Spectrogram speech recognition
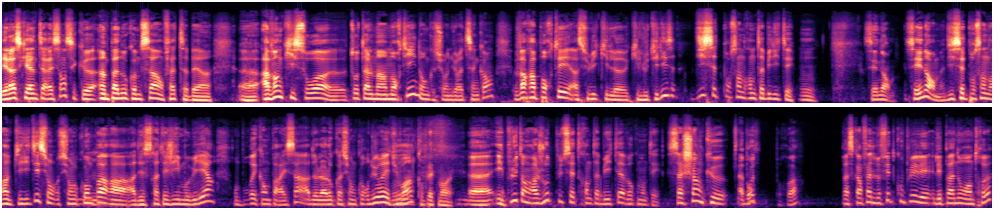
Et là, ce qui est intéressant, c'est qu'un panneau comme ça, en fait, ben, euh, avant qu'il soit euh, totalement amorti, donc sur une durée de 5 ans, va rapporter à celui qui l'utilise 17% de rentabilité. C'est énorme. C'est énorme, 17% de rentabilité. Si on, si on le compare à, à des stratégies immobilières, on pourrait comparer ça à de la location courte durée, tu Mmh, vois. Complètement. ouais. Euh, et plus tu en rajoutes, plus cette rentabilité va augmenter. Sachant que, Ah bon? Pourquoi? Parce qu'en fait, le fait de coupler les, les panneaux entre eux,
